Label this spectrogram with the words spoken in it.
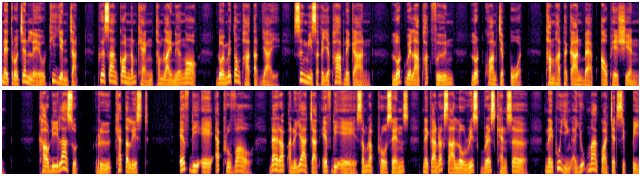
ไนโตรเจนเหลวที่เย็นจัด เพื่อสร้างก้อนน้ำแข็งทำลายเนื้องอก โดยไม่ต้องผ่าตัดใหญ่ ซึ่งมีศักยภาพในการ ลดเวลาพักฟื้น ลดความเจ็บปวดทำหัตถการแบบ outpatient ข่าวดีล่าสุด หรือ Catalyst FDA approval ได้รับอนุญาตจาก FDA สำหรับ ProSense ในการรักษา low risk breast cancer ในผู้หญิงอายุมากกว่า 70 ปี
